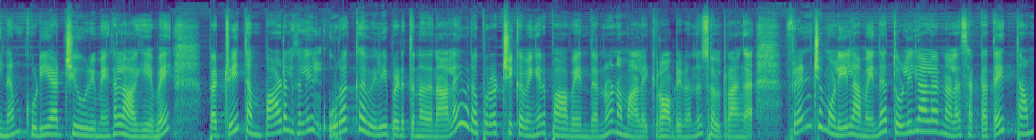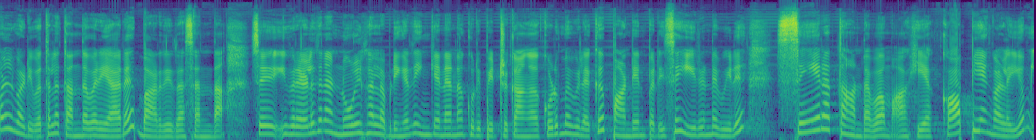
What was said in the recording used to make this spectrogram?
இனம் குடியாட்சி உரிமைகள் ஆகியவை பற்றி தம் பாடல்களில் உறக்க வெளிப்படுத்தினதுனால இவரை புரட்சி கவிஞர் பாவேந்தர்னு நம்ம அழைக்கிறோம் அப்படின்னு வந்து சொல்கிறாங்க பிரெஞ்சு மொழியில் அமைந்த தொழிலாளர் நல சட்டத்தை தமிழ் வடிவத்தில் தந்தவர் யார்? பாரதிதாசன் தான். ஸோ இவர் எழுதின நூல்கள் அப்படிங்கிறது இங்கே என்னென்ன குறிப்பிட்டிருக்காங்க? குடும்ப விளக்கு பாண்டியன் பரிசு இரண்டு வீடு சேர தாண்டவம் ஆகிய காப்பியங்களையும்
